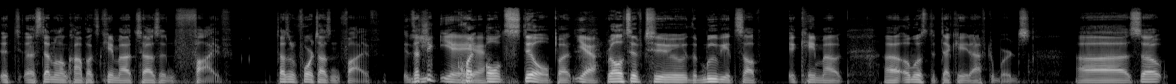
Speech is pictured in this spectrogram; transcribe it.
uh, Standalone Complex came out 2005, 2004, 2005. It's actually yeah, quite yeah. old still, but Yeah. relative to the movie itself, it came out uh, almost a decade afterwards. Uh, so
